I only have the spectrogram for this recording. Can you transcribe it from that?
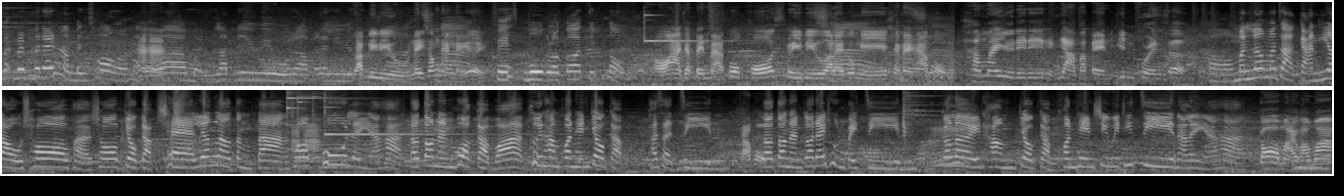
ไม่ไม่ไม่ได้ทำเป็นช่องอะค่ะอ่าแต่ฮะว่าเหมือนรับรีวิว รับอะไรรีวิวรับรีวิวในช่องทางไหนเอ่ยเฟซบุ๊กแล้วก็ TikTok อ๋ออาจจะเป็นแบบพวกโพสต์รีวิวอะไรพวกนี้ใช่ไหมครับผมทำไมอยู่ดีๆ ถึงอยากมาเป็นอินฟลูเอนเซอร์ อ๋อ มันเริ่มมาจากการที่เราชอบค่ะ ชอบเกี่ยวกับแชร์เรื่องราวต่างๆ ชอบอ่าฮะพูดอะไรอย่างเงี้ยค่ะ แล้วตอนนั้นบวกกับว่าคือทำคอนเทนต์เกี่ยวกับภาษาจีน ครับผมแล้วตอนนั้นก็ได้ทุนไปจีน อืม ก็เลยทำเกี่ยวกับคอนเทนต์ชีวิตที่จีนอะไรอย่างเงี้ยค่ะ ก็หมายความว่า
